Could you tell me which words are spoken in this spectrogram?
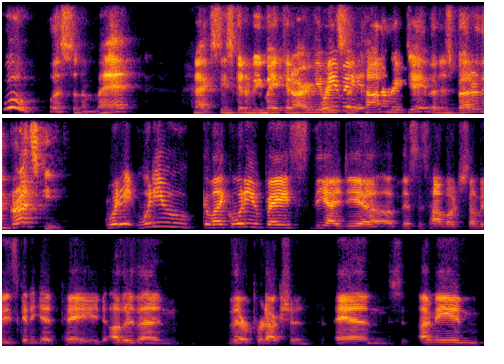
Woo! Listen to Matt. Next, he's going to be making arguments that Connor McDavid is better than Gretzky. What do you, what do you like? What do you base the idea of this is how much somebody's going to get paid, other than their production? And I mean,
